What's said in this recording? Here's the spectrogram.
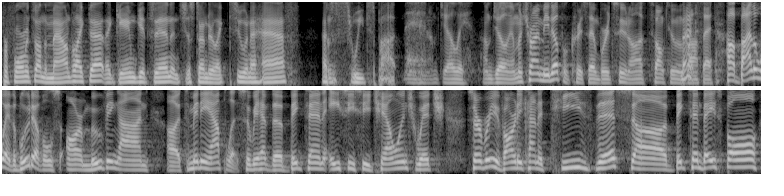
performance on the mound like that. That game gets in and just under like two and a half. That's a sweet spot. Man, I'm jelly. I'm jelly. I'm going to try and meet up with Chris Edwards soon. I'll have to talk to him nice. about that. Uh, by the way, the Blue Devils are moving on uh, to Minneapolis. So we have the Big Ten ACC Challenge, which, Surber, you've already kind of teased this. Uh, Big Ten baseball,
